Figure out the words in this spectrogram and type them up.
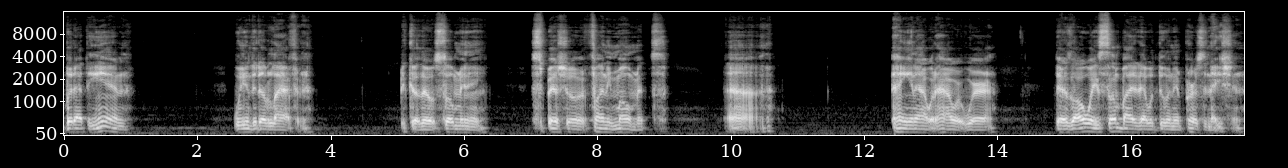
But at the end, we ended up laughing because there was so many special and funny moments uh, hanging out with Howard where there's always somebody that would do an impersonation.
